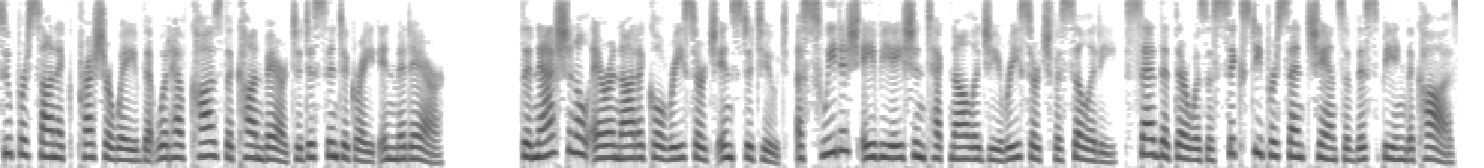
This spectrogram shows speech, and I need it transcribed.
supersonic pressure wave that would have caused the Convair to disintegrate in midair. The National Aeronautical Research Institute, a Swedish aviation technology research facility, said that there was a 60% chance of this being the cause.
